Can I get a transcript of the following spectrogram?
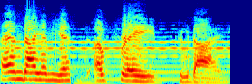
And I am yet afraid to die.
